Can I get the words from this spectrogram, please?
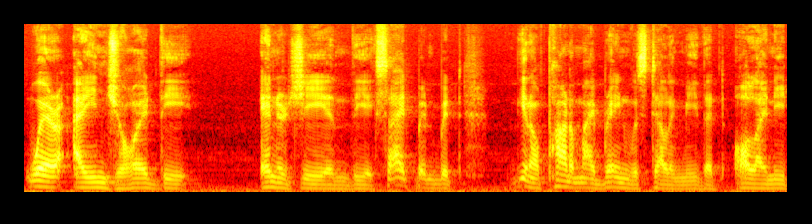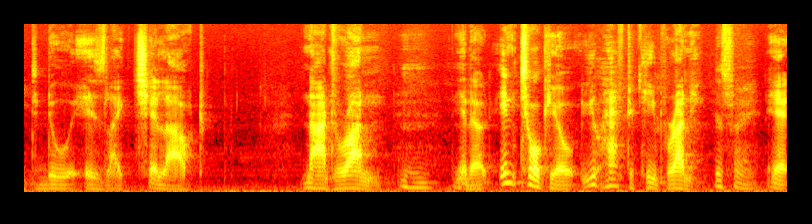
where I enjoyed the energy and the excitement, but you know, part of my brain was telling me that all I need to do is like chill out, not run. You know, in Tokyo, you have to keep running. That's right. Yeah,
